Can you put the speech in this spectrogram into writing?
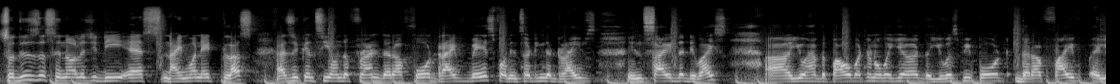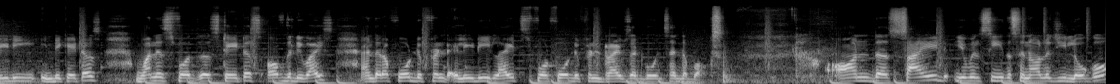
So this is the Synology DS918 Plus. As you can see on the front, there are four drive bays for inserting the drives inside the device. Uh, you have the power button over here, the USB port. There are five LED indicators. One is for the status of the device, and there are four different LED lights for four different drives that go inside the box on the side you will see the Synology logo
